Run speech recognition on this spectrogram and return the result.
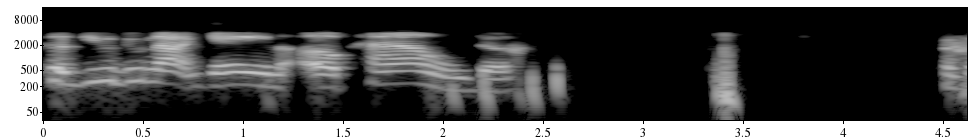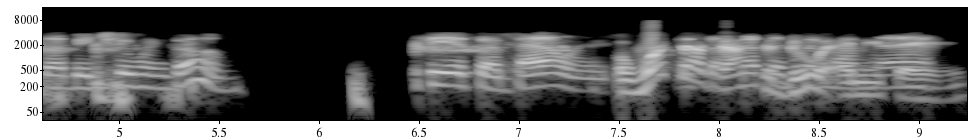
Because you do not gain a pound. Because I be chewing gum. See, it's a balance. But what that got to do to with anything?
